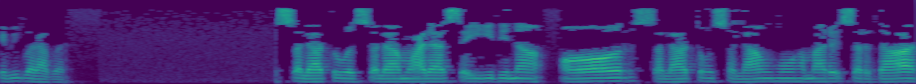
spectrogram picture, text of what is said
یہ بھی برابر۔ سلاۃ وسلام علی سیدنا اور سلاۃ و سلام ہو ہمارے سردار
